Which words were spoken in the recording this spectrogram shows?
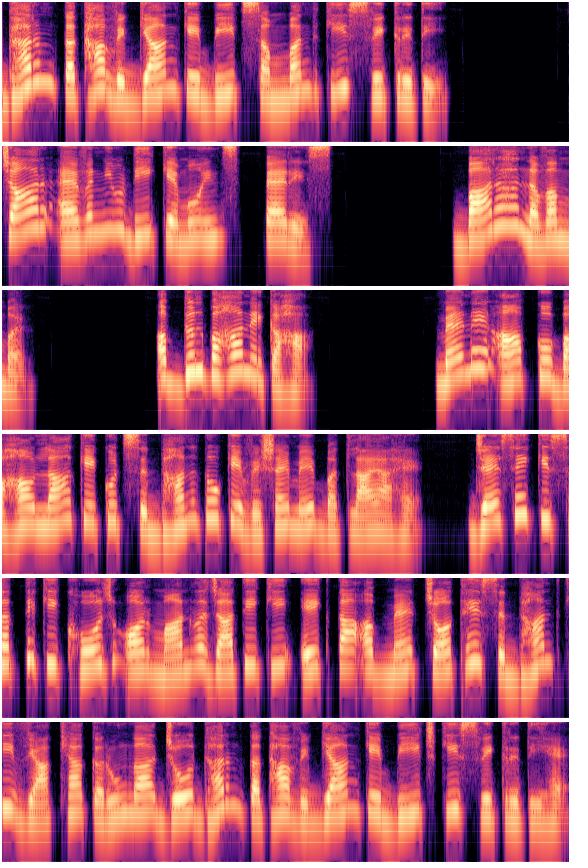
धर्म तथा विज्ञान के बीच संबंध की स्वीकृति। चार एवेन्यू डी केमोइंस, पेरिस। 12 नवंबर। अब्दुल बहा ने कहा, मैंने आपको बहाउल्लाह के कुछ सिद्धांतों के विषय में बतलाया है, जैसे कि सत्य की खोज और मानव जाति की एकता। अब मैं चौथे सिद्धांत की व्याख्या करूँगा जो धर्म तथा विज्ञान के बीच की स्वीकृति है।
